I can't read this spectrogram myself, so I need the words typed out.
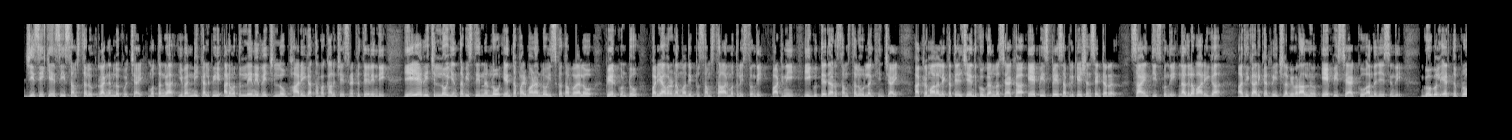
జీసీకేసీ సంస్థలు రంగంలోకి వచ్చాయి. మొత్తంగా ఇవన్నీ కలిపి అనుమతులు లేని రీచ్ల్లో భారీగా తవ్వకాలు చేసినట్లు తేలింది. ఏ ఏ రీచ్ల్లో ఎంత విస్తీర్ణంలో ఎంత పరిమాణంలో ఇసుక తవ్వాలో పేర్కొంటూ పర్యావరణ మదింపు సంస్థ అనుమతులు ఇస్తుంది. వాటిని ఈ గుత్తేదారు సంస్థలు ఉల్లంఘించాయి. అక్రమాల లెక్క తేల్చేందుకు గనుల శాఖ ఏపీ స్పేస్ అప్లికేషన్ సెంటర్ సాయం తీసుకుంది. నదుల వారీగా అధికారిక రీచ్ల వివరాలను ఏపీ శాఖకు అందజేసింది. గూగుల్ ఎర్త్ ప్రో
